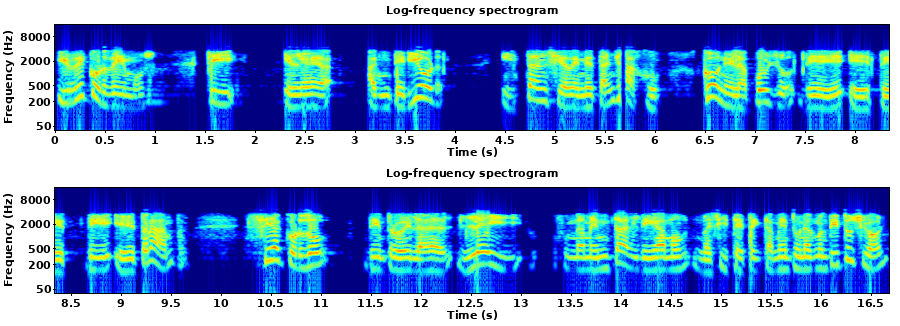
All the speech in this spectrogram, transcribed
Y recordemos que en la anterior instancia de Netanyahu, con el apoyo de, este, de eh, Trump, se acordó dentro de la ley fundamental, digamos, no existe estrictamente una constitución,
